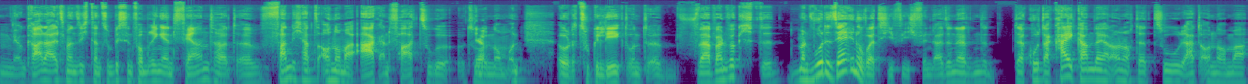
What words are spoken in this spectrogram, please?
Ja, und gerade als man sich dann so ein bisschen vom Ring entfernt hat, äh, fand ich, hat es auch nochmal arg an Fahrt zuge zugenommen ja. und oder zugelegt und äh, war, waren wirklich, man wurde sehr innovativ, wie ich finde. Also der, der Kota Kai kam da ja auch noch dazu, der hat auch nochmal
